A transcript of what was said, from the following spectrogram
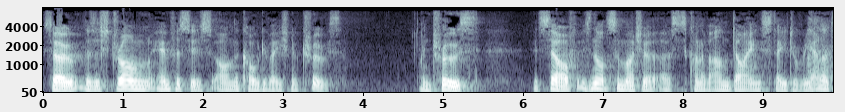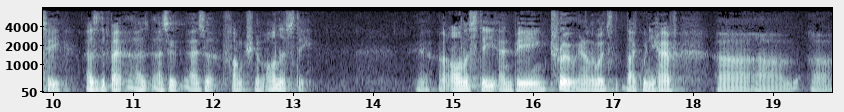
So there's a strong emphasis on the cultivation of truth. And truth itself is not so much a, a kind of undying state of reality as, the, as, as, a, as a function of honesty. Yeah. Honesty and being true. In other words, like when you have uh, um, uh,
